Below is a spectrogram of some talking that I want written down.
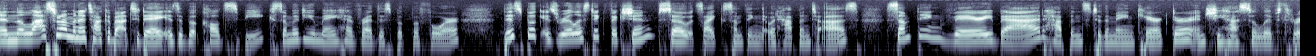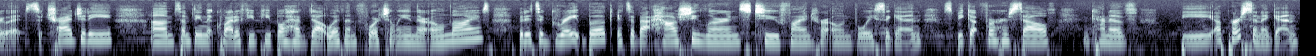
And the last one I'm going to talk about today is a book called Speak. Some of you may have read this book before. This book is realistic fiction, so it's like something that would happen to us. Something very bad happens to the main character, and she has to live through it. It's a tragedy, um, something that quite a few people have dealt with, unfortunately, in their own lives. But it's a great book. It's about how she learns to find her own voice again, speak up for herself, and kind of be a person again.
